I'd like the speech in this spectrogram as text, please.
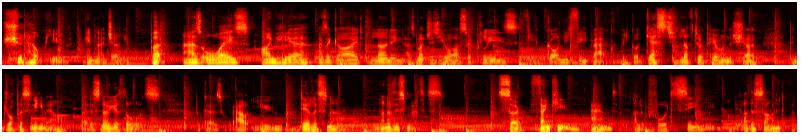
should help you in that journey. But as always, I'm here as a guide, learning as much as you are. So please, if you've got any feedback or you've got guests you'd love to appear on the show, then drop us an email. Let us know your thoughts, because without you, dear listener, none of this matters. So thank you, and I look forward to seeing you on the other side of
